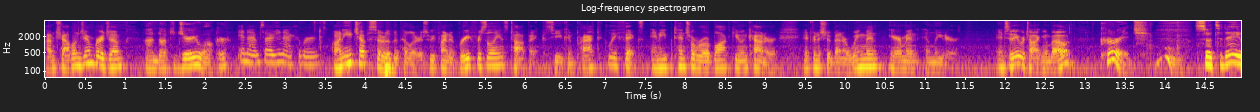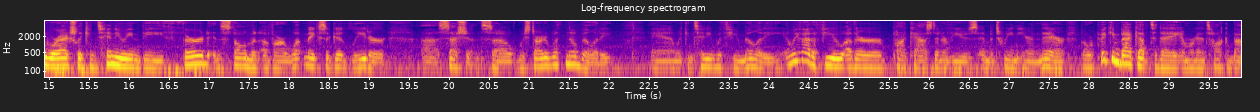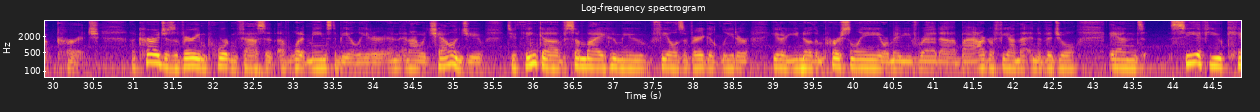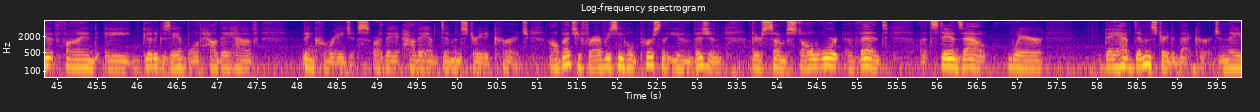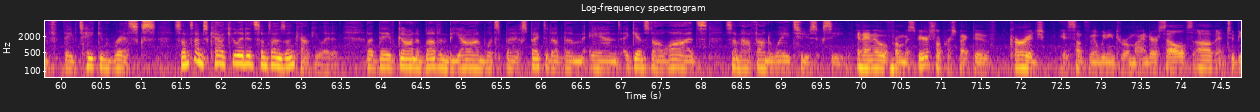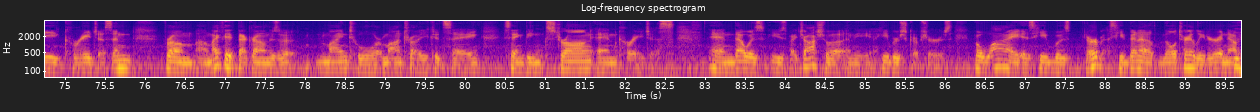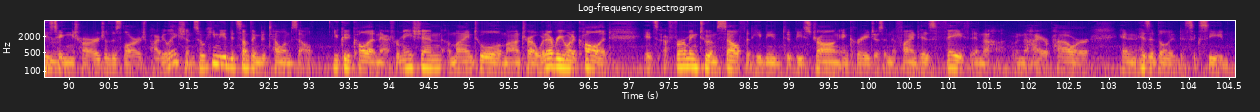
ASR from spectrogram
I'm Chaplain Jim Bridgham. I'm Dr. Jerry Walker. And I'm Sergeant Ackerberg. On each episode of The Pillars, we find a brief resilience topic so you can practically fix any potential roadblock you encounter and finish a better wingman, airman, and leader. And today we're talking about Courage. Hmm. So today we're actually continuing the third installment of our What Makes a Good Leader uh, session. So we started with nobility and we continue with humility. And we've had a few other podcast interviews in between here and there, but we're picking back up today and we're going to talk about courage. Now, courage is a very important facet of what it means to be a leader, and, and I would challenge you to think of somebody whom you feel is a very good leader. Either you know them personally or maybe you've read a biography on that individual, and see if you can't find a good example of how they have been courageous or they how they have demonstrated courage. I'll bet you for every single person that you envision, there's some stalwart event that stands out where they have demonstrated that courage and they've they've taken risks sometimes calculated sometimes uncalculated but they've gone above and beyond what's been expected of them and against all odds somehow found a way to succeed and i know from a spiritual perspective courage is something that we need to remind ourselves of and to be courageous and from uh, my faith background there's a mind tool or mantra you could say saying being strong and courageous and that was used by Joshua in the Hebrew scriptures. But why is he was nervous? He'd been a military leader, and now mm-hmm. he's taking charge of this large population. So he needed something to tell himself. You could call that an affirmation, a mind tool, a mantra, whatever you want to call it. It's affirming to himself that he needed to be strong and courageous, and to find his faith in the, in the higher power and in his ability to succeed.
